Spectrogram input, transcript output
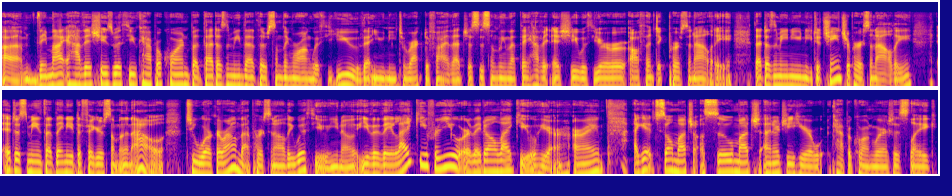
Um, they might have issues with you, Capricorn, but that doesn't mean that there's something wrong with you that you need to rectify. That just is something that they have an issue with your authentic personality. That doesn't mean you need to change your personality. It just means that they need to figure something out to work around that personality with you. You know, either they like you for you or they don't like you here. All right. I get so much, so much energy here, Capricorn, where it's just like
